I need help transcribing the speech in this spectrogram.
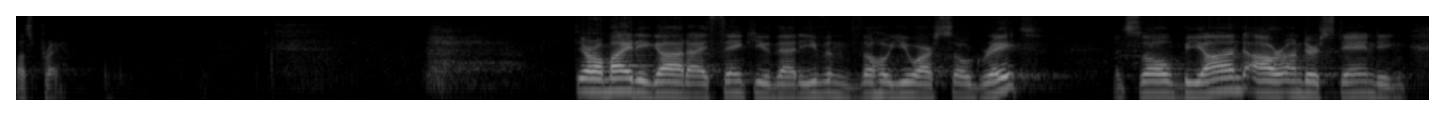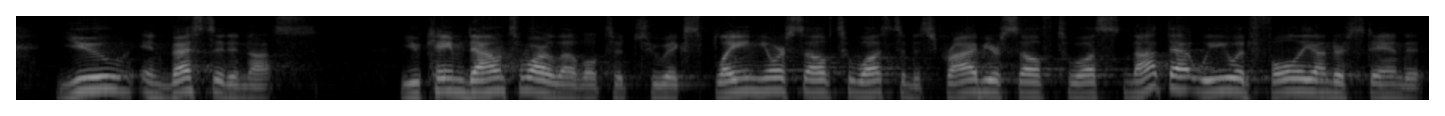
Let's pray. Dear Almighty God, I thank you that even though you are so great and so beyond our understanding, you invested in us you came down to our level to, to explain yourself to us, to describe yourself to us, not that we would fully understand it,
